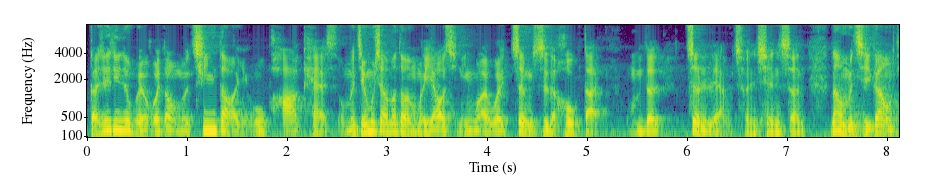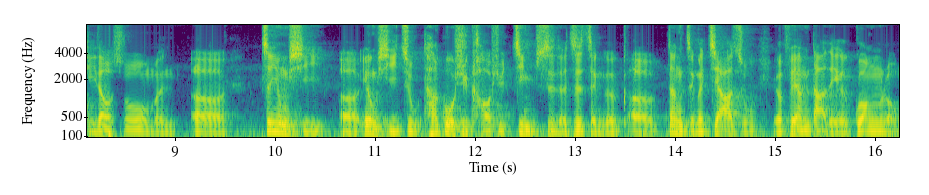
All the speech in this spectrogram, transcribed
感谢听众朋友回到我们清大演屋 Podcast。我们节目下半段，我们邀请另外一位正式的后代，我们的郑良成先生。那我们其实刚刚有提到说，我们呃郑用锡呃用锡祖他过去考取进士的这整个呃让整个家族有非常大的一个光荣。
